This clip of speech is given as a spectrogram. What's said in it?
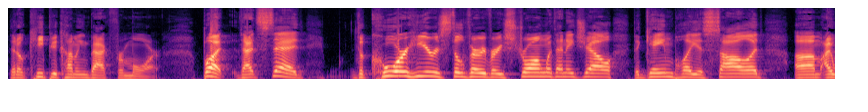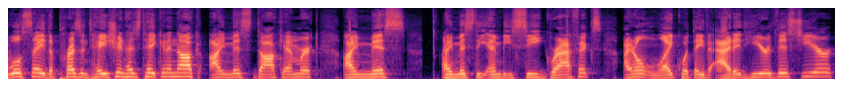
that'll keep you coming back for more. But that said, the core here is still very, very strong with NHL. The gameplay is solid. Um, I will say the presentation has taken a knock. I miss Doc Emrick. I miss I miss the NBC graphics. I don't like what they've added here this year.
